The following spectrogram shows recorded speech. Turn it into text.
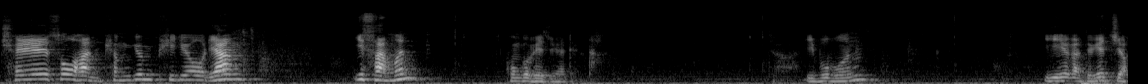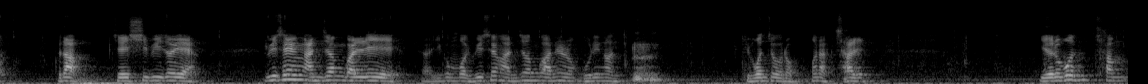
최소한 평균 필요량 이상은 공급해 줘야 된다. 자, 이 부분 이해가 되겠죠? 그 다음 제12조에 위생안전관리 자, 이건 뭐 위생안전관리는 우리는 기본적으로 워낙 잘 여러 번 참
